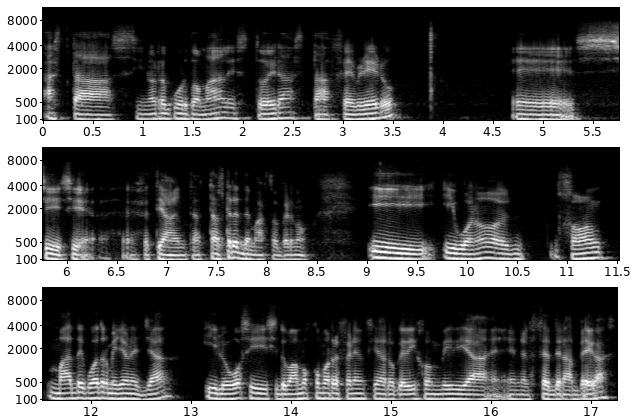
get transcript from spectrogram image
hasta, si no recuerdo mal, esto era hasta febrero. Eh, sí, sí, efectivamente, hasta el 3 de marzo, perdón. Y, y bueno, son más de 4 millones ya. Y luego si, si tomamos como referencia lo que dijo Nvidia en el set de Las Vegas,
